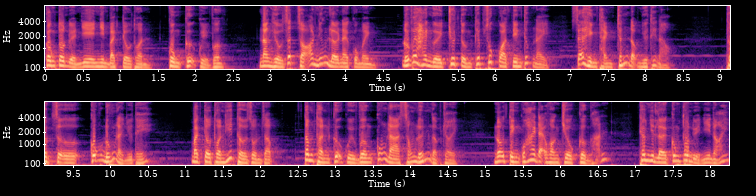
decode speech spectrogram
Công tôn Uyển Nhi nhìn Bạch Tiểu Thuần Cùng cự quỷ vương. Nàng hiểu rất rõ những lời này của mình. Đối với hai người chưa từng tiếp xúc qua tin tức này Sẽ hình thành chấn động như thế nào? Thực sự cũng đúng là như thế. Bạch Tiểu Thuần hít thở dồn dập. Tâm thần cự quỷ vương cũng là sóng lớn ngập trời. Nội tình của hai đại hoàng triều cường hãn, Theo như lời công tôn Uyển Nhi nói,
